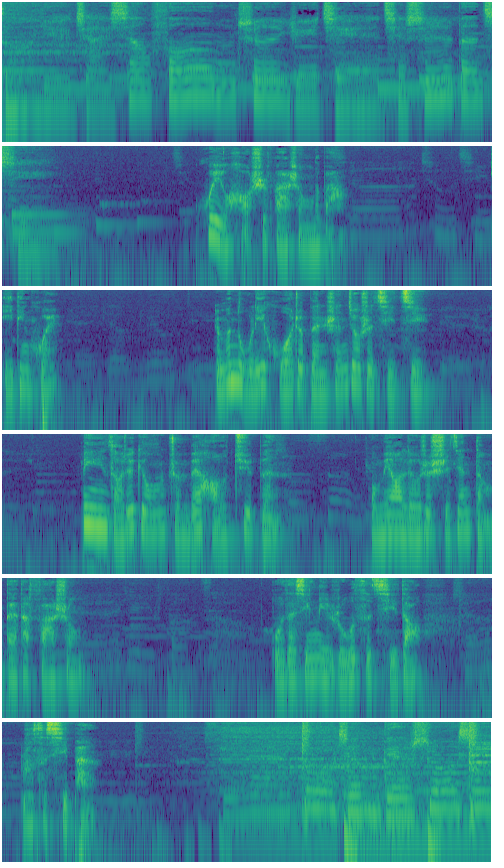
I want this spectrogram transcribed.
昨夜摘相逢，春雨借千世半情。会有好事发生的吧？一定会。人们努力活着本身就是奇迹。命运早就给我们准备好了剧本，我们要留着时间等待它发生。我在心里如此祈祷，如此期盼，不枕边书信，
